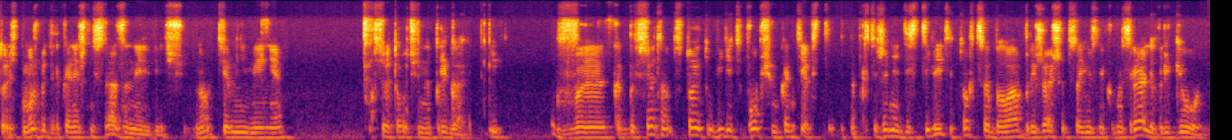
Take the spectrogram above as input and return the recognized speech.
То есть, может быть, это, конечно, не связанные вещи, но тем не менее все это очень напрягает. И в, как бы все это стоит увидеть в общем контексте. На протяжении десятилетий Турция была ближайшим союзником Израиля в регионе,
